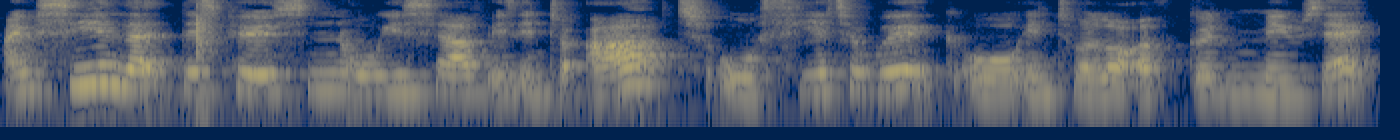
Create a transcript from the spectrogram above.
I'm seeing that this person or yourself is into art or theatre work or into a lot of good music.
